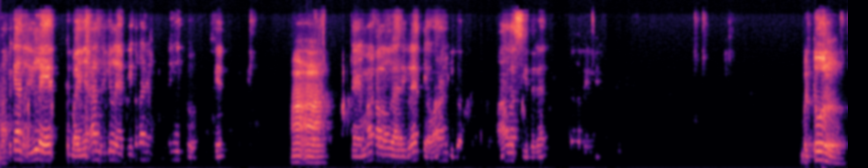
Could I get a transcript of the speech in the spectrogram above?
tapi kan relate kebanyakan relate itu kan yang penting itu Fit. uh -uh. tema kalau nggak relate ya orang juga males gitu kan. Betul.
